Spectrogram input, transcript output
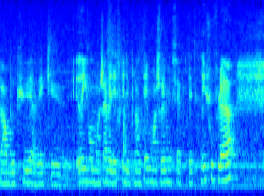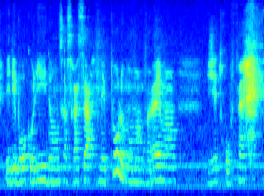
barbecue avec... Euh, eux, ils vont manger avec des fruits de plantain. Moi, je vais me faire peut-être des choux-fleurs et des brocolis. Donc, ça sera ça. Mais pour le moment, vraiment, j'ai trop faim.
